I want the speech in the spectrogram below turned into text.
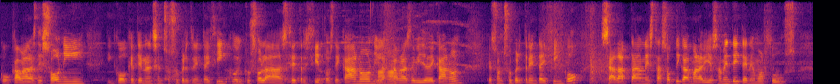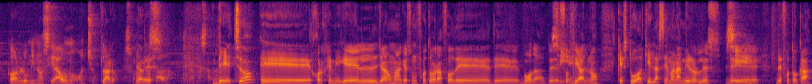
con cámaras de Sony y con, que tienen sensor Super 35, incluso las C300 de Canon y las cámaras de vídeo de Canon, que son Super 35, se adaptan estas ópticas maravillosamente y tenemos zooms con luminosidad 1.8. Claro, Es una ya ves. pasada, es una pasada. De hecho, eh, Jorge Miguel Jauma, que es un fotógrafo de, de boda, de Sí. social, ¿no? que estuvo aquí en la semana mirrorless de, de Fotoca,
